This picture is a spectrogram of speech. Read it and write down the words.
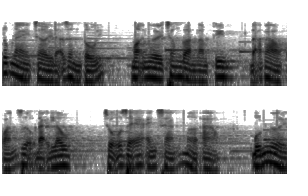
Lúc này trời đã dần tối, mọi người trong đoàn làm phim đã vào quán rượu Đại Lâu, chỗ rẽ ánh sáng mờ ảo, bốn người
